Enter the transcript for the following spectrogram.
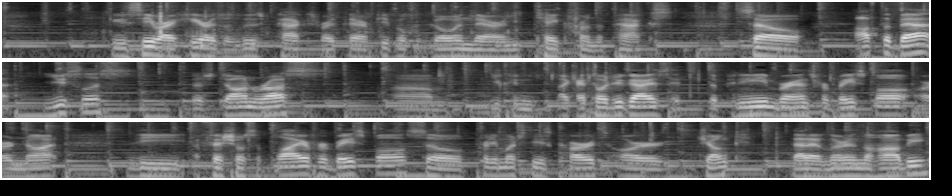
You can see right here the loose packs right there. People could go in there and take from the packs. So off the bat, useless. There's Donruss. Um, you can, like I told you guys, it's the Panini brands for baseball are not the official supplier for baseball. So pretty much these cards are junk that I've learned in the hobby.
